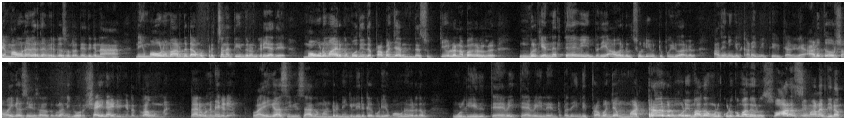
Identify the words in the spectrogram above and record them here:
என் மௌன விரதம் இருக்க சொல்கிறது எதுக்குன்னா நீங்கள் மௌனமாக இருந்துட்டு உங்கள் பிரச்சனை தீந்துடும் கிடையாது. மௌனமாக இருக்கும்போது இந்த பிரபஞ்சம் இந்த சுற்றியுள்ள நபர்கள் உங்களுக்கு என்ன தேவை என்பதை அவர்கள் சொல்லிவிட்டு போயிடுவார்கள். அதை நீங்கள் கடைபிடித்து விட்டார்களே. அடுத்த வருஷம் வைகாசி விசாகத்துக்குள்ளே நீங்கள் ஒரு ஷைன் ஆகிடுவீங்கிறது தான் உண்மை. வேறு ஒன்றுமே கிடையாது. வைகாசி விசாகம் அன்று நீங்கள் இருக்கக்கூடிய மௌன விரதம் உங்களுக்கு எது தேவை தேவையில்லை என்பதை இந்த பிரபஞ்சம் மற்றவர்கள் மூலியமாக உங்களுக்கு கொடுக்கும். அது ஒரு சுவாரஸ்யமான தினம்.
